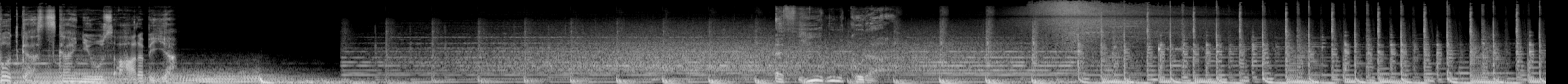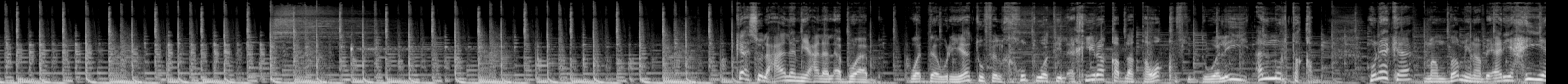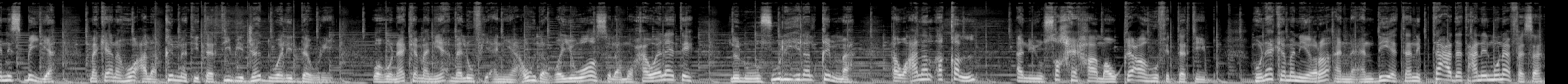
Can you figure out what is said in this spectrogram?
بودكاست سكاي نيوز عربية. أثير الكرة. كأس العالم على الأبواب والدوريات في الخطوة الأخيرة قبل التوقف الدولي المرتقب. هناك من ضمن بأريحية نسبية مكانه على قمة ترتيب جدول الدوري وهناك من يأمل في أن يعود ويواصل محاولاته للوصول إلى القمة أو على الأقل أن يصحح موقعه في الترتيب. هناك من يرى أن أندية ابتعدت عن المنافسة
